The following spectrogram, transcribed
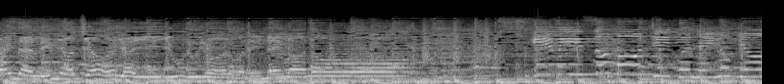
နောတိုင်းတဲ့လင်းများကြားရရင်ယူလူရွာတော့မနေနိုင်ပါနော်ကေမီဆုံးမတီခွန်နေလို့ပြော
